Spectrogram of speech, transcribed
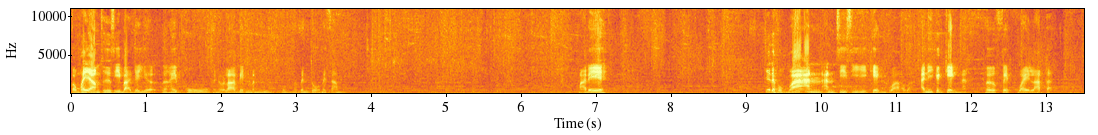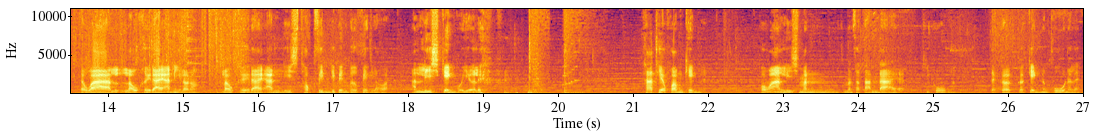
ต้องพยายามซื้อ4บาทเยอะๆเพื่อให้พูเพนโดล่าเบนมันหมุนมาเป็นตัวไม่ซ้ำมาดิเจ๊แต่ผมว่าอันอันซีซีเก่งกว่าว่ะอันนี้ก็เก่งนะ Perfect ไวรัสอะแต่ว่าเราเคยได้อันนี้แล้วเนาะเราเคยได้ Unleash Toxin ที่เป็น Perfect แล้วอะ Unleash เก่งกว่าเยอะเลย ถ้าเทียบความเก่งอะเพราะว่า Unleash มันมันสตันได้อะที่โกงอะแต่ก็ก็เก่งทั้งคู่นั่นแหละ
